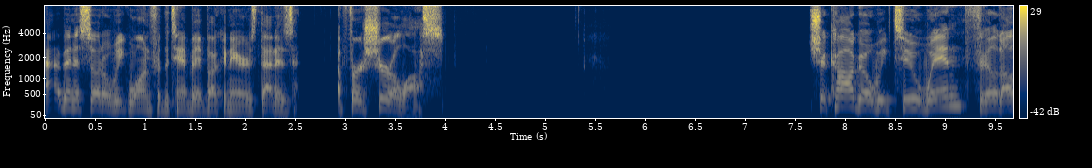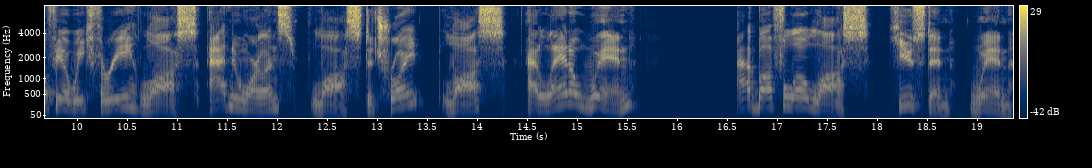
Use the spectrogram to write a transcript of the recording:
At Minnesota, week one for the Tampa Bay Buccaneers. That is for sure a loss. Chicago week two win. Philadelphia week three loss. At New Orleans loss. Detroit loss. Atlanta win. At Buffalo loss. Houston win.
